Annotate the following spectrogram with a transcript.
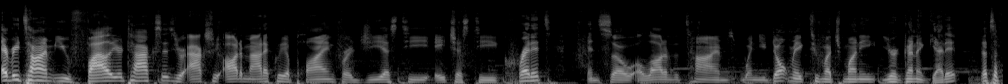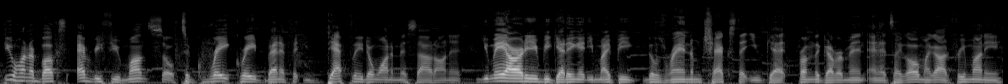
Every time you file your taxes, you're actually automatically applying for a GST HST credit. And so a lot of the times when you don't make too much money, you're to get it. That's a few hundred bucks every few months. So it's a great, great benefit. You definitely don't want to miss out on it. You may already be getting it. You might be those random checks that you get from the government and it's like, oh my God, free money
